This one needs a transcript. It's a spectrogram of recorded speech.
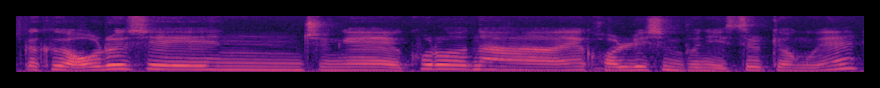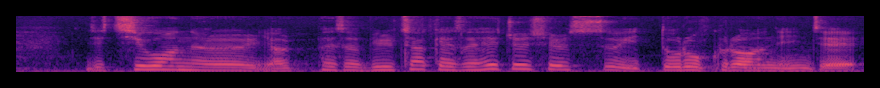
그러니까 그 어르신 중에 코로나에 걸리신 분이 있을 경우에 이제 지원을 옆에서 밀착해서 해주실 수 있도록 그런 이제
